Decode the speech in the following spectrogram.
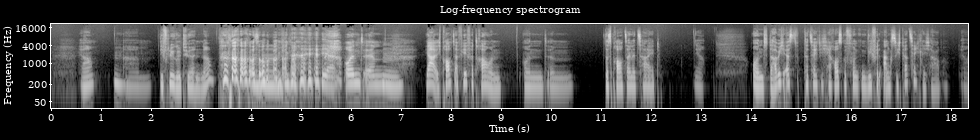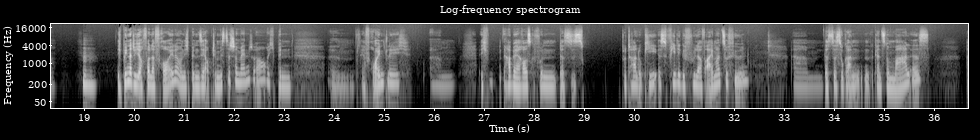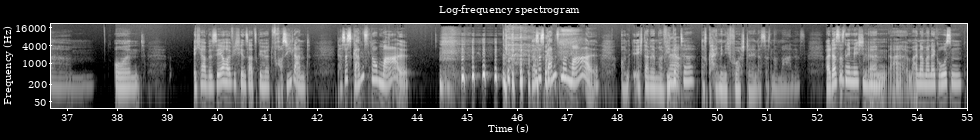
Ja. Mhm. Ähm, die Flügeltüren, ne? so. mhm. ja. Und ähm, mhm. ja, ich brauche da viel Vertrauen. Und ähm, das braucht seine Zeit. Ja. Und da habe ich erst tatsächlich herausgefunden, wie viel Angst ich tatsächlich habe. Ja. Mhm ich bin natürlich auch voller Freude und ich bin ein sehr optimistischer Mensch auch. Ich bin ähm, sehr freundlich. Ähm, ich habe herausgefunden, dass es total okay ist, viele Gefühle auf einmal zu fühlen. Ähm, dass das sogar ganz normal ist. Ähm, und ich habe sehr häufig den Satz gehört, Frau Sieland, das ist ganz normal. das ist ganz normal. Und ich dann immer, wie ja. bitte? Das kann ich mir nicht vorstellen, dass das normal ist. Weil das ist nämlich mhm. äh, einer meiner großen,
